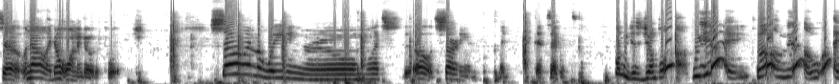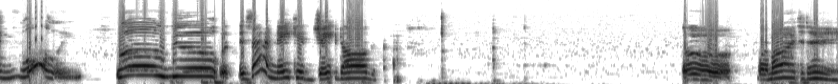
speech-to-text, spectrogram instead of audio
So, no, I don't want to go to Twitch. So, in the waiting room, let's, oh, it's starting in like 10 seconds. Let me just jump off. Yay! Oh no, I'm falling. Oh no! Is that a naked Jake dog? Oh, what am I today?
